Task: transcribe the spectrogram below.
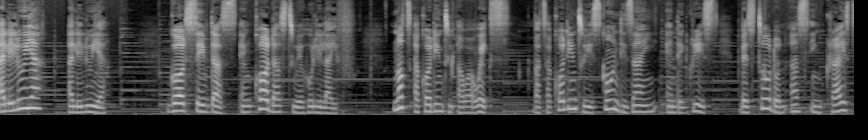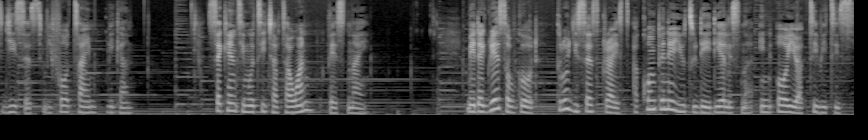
Alleluia, Alleluia. God saved us and called us to a holy life, not according to our works, but according to his own design and the grace bestowed on us in Christ Jesus before time began. 2 Timothy chapter 1 verse 9. May the grace of God through Jesus Christ accompany you today, dear listener, in all your activities.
